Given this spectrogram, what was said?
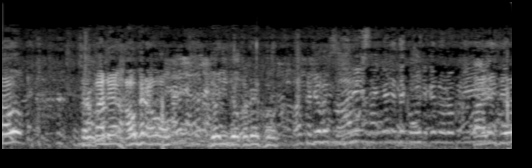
ਆਓ ਸਰਪਾ ਲੈ ਆਓ ਫਿਰ ਆਓ ਆਓ। ਜੋ ਜੀ ਜੋ ਕਦੇ ਖੋਰ ਆ ਕੱਢਿਓ ਫਿਰ ਸਾਰੀ ਸੰਗਤ ਇੱਥੇ ਕੋਲ ਕੇ ਲੋਕ ਪਾਣੀ ਦਿਓ।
